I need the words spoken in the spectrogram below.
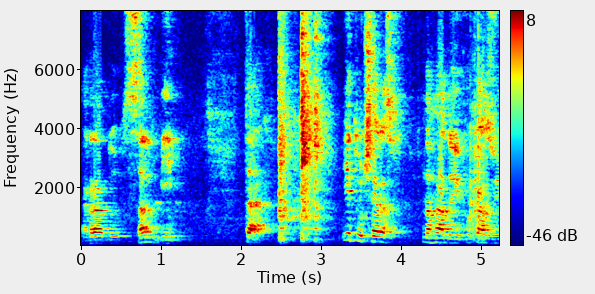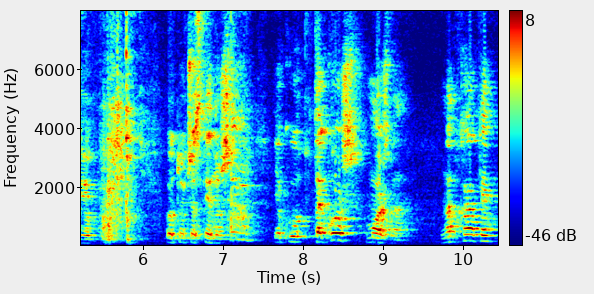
раду самі. Так. І тут ще раз нагадую, показую оту частину шиї, яку також можна напхати.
